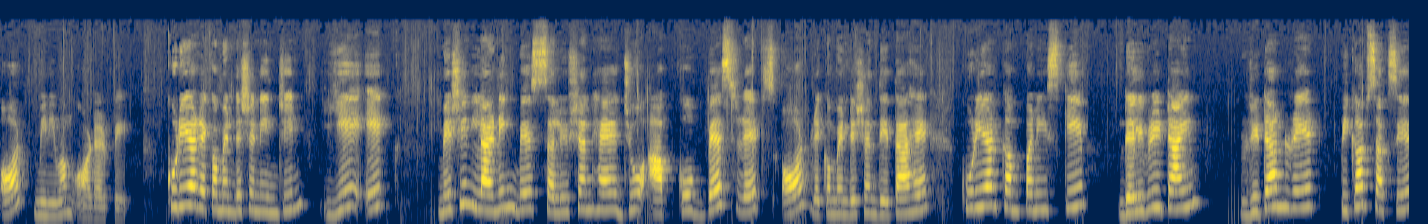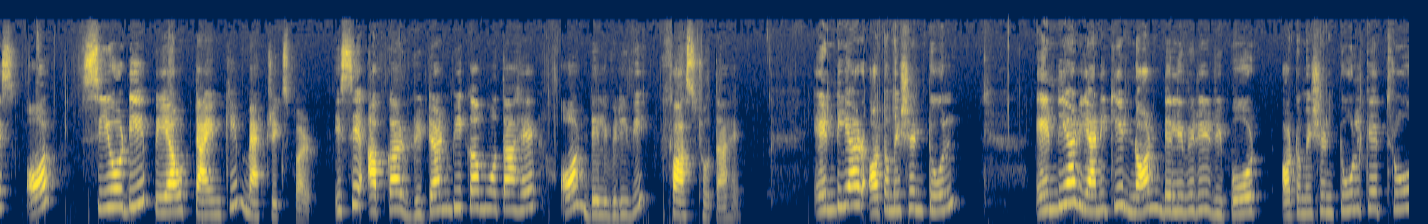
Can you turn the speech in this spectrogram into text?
और मिनिमम ऑर्डर पे। कुरियर रिकमेंडेशन इंजिन ये एक मशीन लर्निंग बेस्ड सोल्यूशन है जो आपको बेस्ट रेट्स और रिकमेंडेशन देता है। कुरियर कंपनीज़ के delivery time return rate pickup success और सीओडी पे आउट टाइम के मैट्रिक्स पर। इससे आपका रिटर्न भी कम होता है और डिलीवरी भी फास्ट होता है। एनडीआर ऑटोमेशन टूल एनडीआर यानी कि non delivery report automation tool के थ्रू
